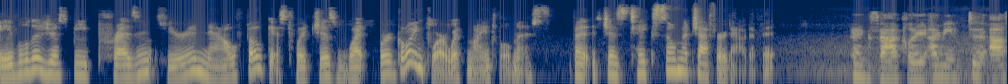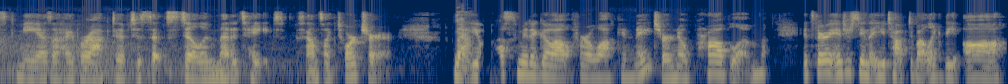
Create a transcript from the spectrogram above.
able to just be present here and now focused, which is what we're going for with mindfulness. But it just takes so much effort out of it. Exactly. I mean, to ask me as a hyperactive to sit still and meditate sounds like torture. But yeah. you asked me to go out for a walk in nature, no problem. It's very interesting that you talked about like the awe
